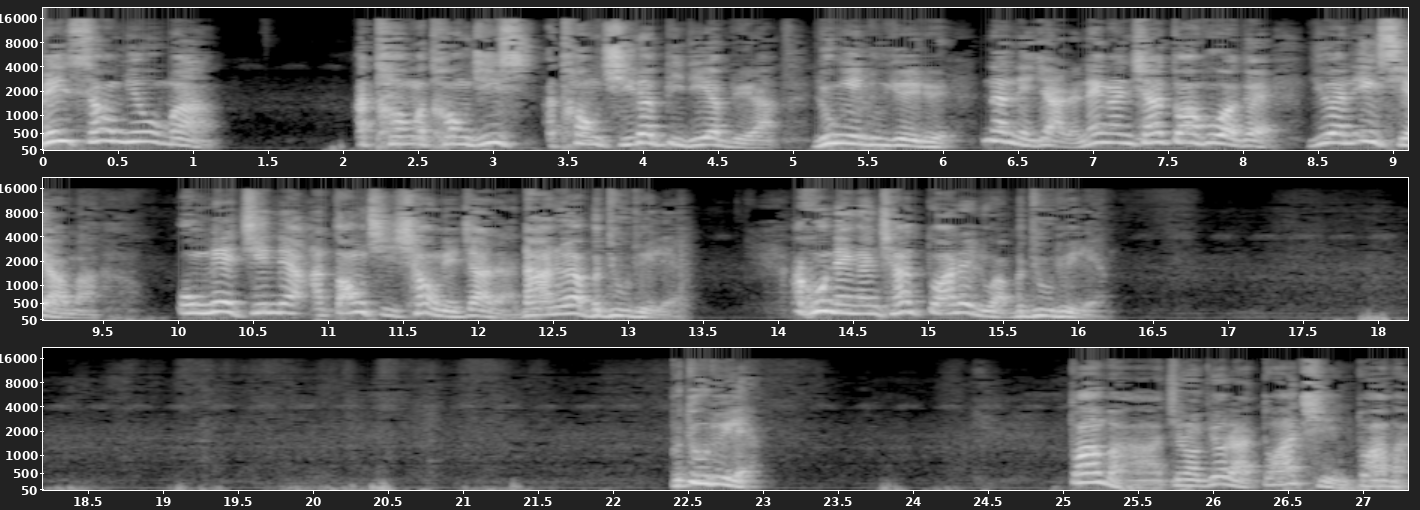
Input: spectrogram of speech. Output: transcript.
မင်းဆောင်မျိုးမှာအထောင်အထောင်ကြီးအထောင်ချီတဲ့ PDF တွေကလူငယ်လူရွယ်တွေနှက်နေကြတယ်နိုင်ငံခြားသွားဖို့အတွက် UNHCR မှာ အုံနဲ့ချင်းနဲ့အတောင်းချီရှောက်နေကြတာဒါတွေကဘသူတွေလဲအခုနိုင်ငံခြားသွားတဲ့လူကဘသူတွေလဲဘသူတွေလဲတွားပါကျွန်တော်ပြောတာတွားချင်တွားပါ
